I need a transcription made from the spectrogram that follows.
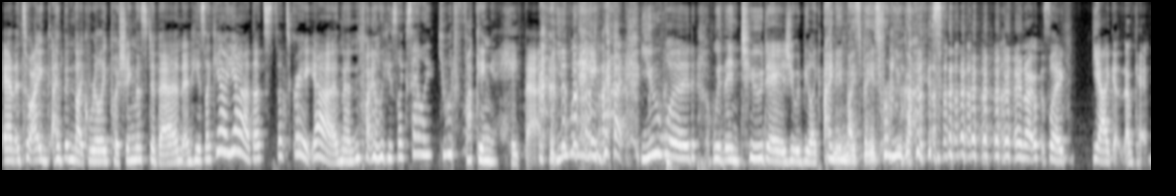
And, and so I I've been like really pushing this to Ben and he's like, Yeah, yeah, that's that's great. Yeah. And then finally he's like, Sally, you would fucking hate that. You would hate that. You would within two days, you would be like, I need my space from you guys. and I was like, yeah, I guess okay.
